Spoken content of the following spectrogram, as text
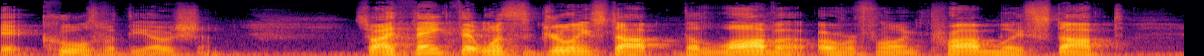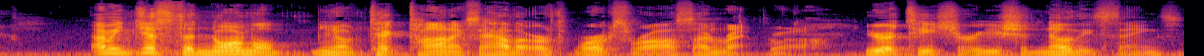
it cools with the ocean. So I think that once the drilling stopped, the lava overflowing probably stopped. I mean, just the normal, you know, tectonics of how the Earth works, Ross. I'm, Right. Well, You're a teacher; you should know these things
